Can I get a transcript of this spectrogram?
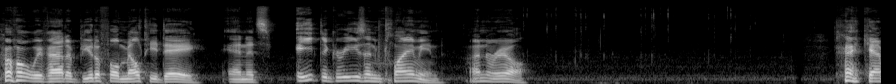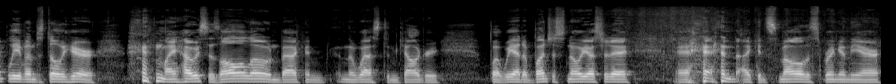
Oh, we've had a beautiful melty day and it's eight degrees and climbing. Unreal. I can't believe I'm still here. My house is all alone back in, in the west in Calgary. But we had a bunch of snow yesterday and I can smell the spring in the air.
